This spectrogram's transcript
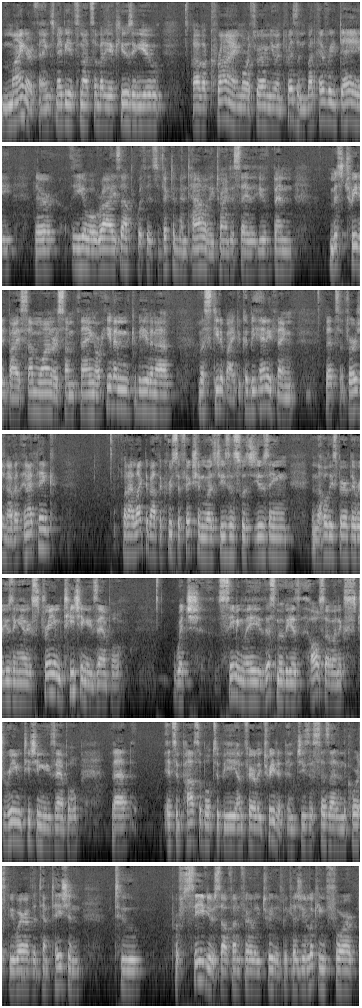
minor things. Maybe it's not somebody accusing you of a crime or throwing you in prison, but every day there the ego will rise up with its victim mentality trying to say that you've been mistreated by someone or something, or even, it could be even a mosquito bite, it could be anything that's a version of it. And I think what I liked about the crucifixion was Jesus was using, in the Holy Spirit they were using an extreme teaching example, which seemingly this movie is also an extreme teaching example that it's impossible to be unfairly treated. And Jesus says that in the Course, beware of the temptation to perceive yourself unfairly treated because you're looking for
